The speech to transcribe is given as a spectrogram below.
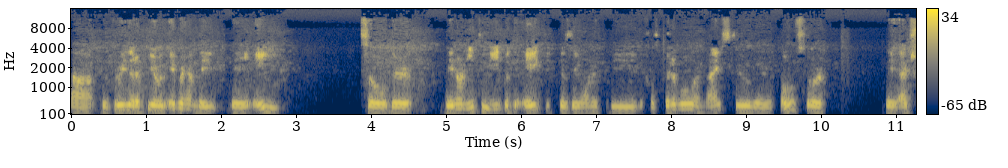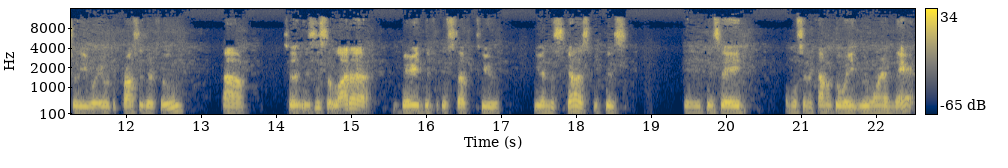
Uh, the three that appear with Abraham, they, they ate, so they're they don't need to eat, but they ate because they wanted to be hospitable and nice to their host, or they actually were able to process their food. Um, so it's just a lot of very difficult stuff to even discuss because you can say almost in a comical way we weren't there,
